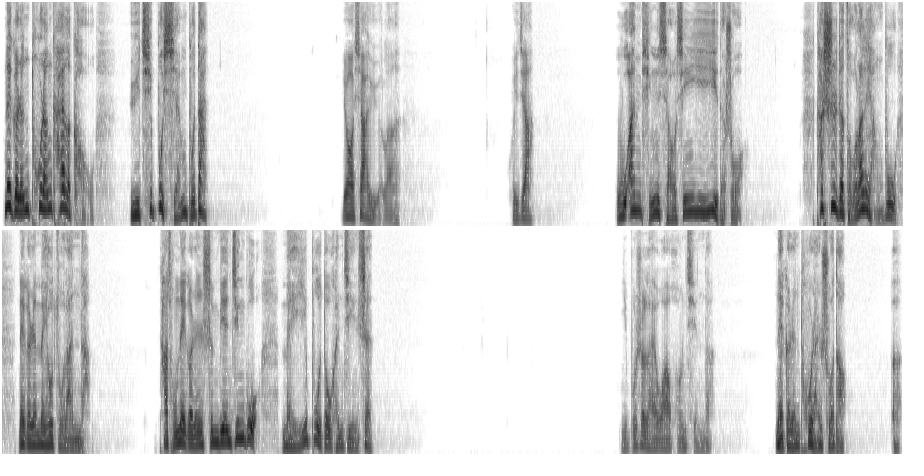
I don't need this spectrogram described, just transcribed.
那个人突然开了口，语气不咸不淡。又要下雨了，回家。武安平小心翼翼的说。他试着走了两步，那个人没有阻拦他。他从那个人身边经过，每一步都很谨慎。你不是来挖黄芩的，那个人突然说道。呃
